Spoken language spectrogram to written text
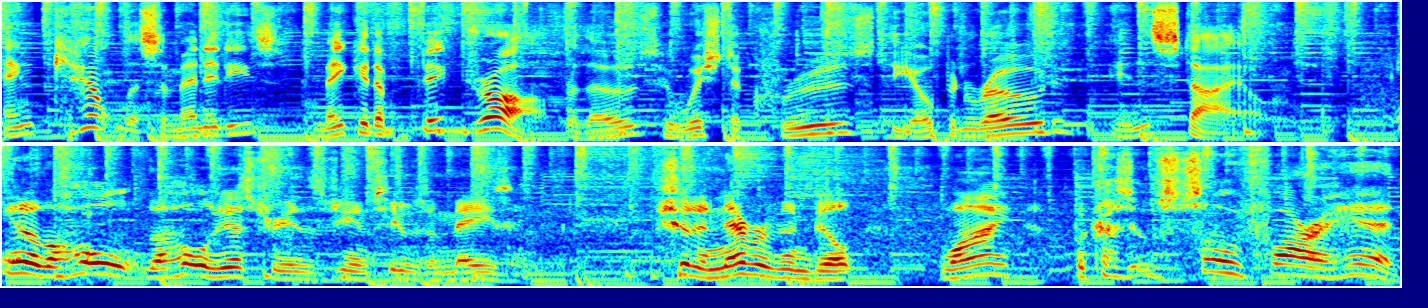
and countless amenities make it a big draw for those who wish to cruise the open road in style. You know, the whole, the whole history of this GMC was amazing. Should have never been built. Why? Because it was so far ahead.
